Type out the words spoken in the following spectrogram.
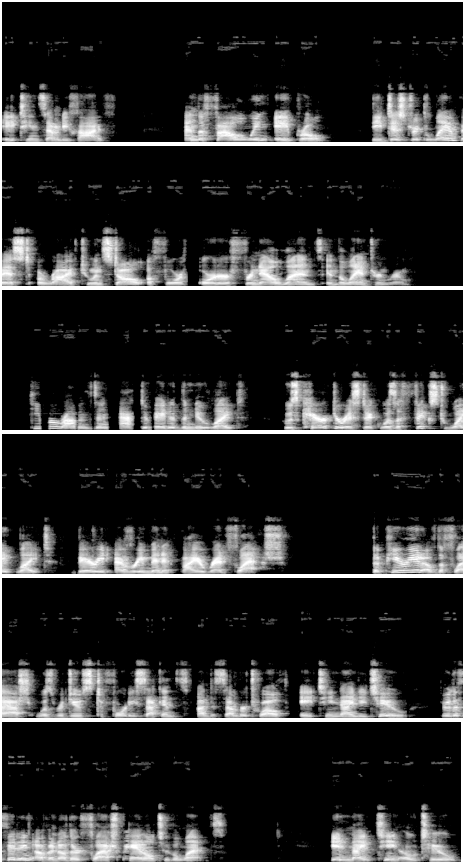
1875, and the following April, the district lampist arrived to install a fourth order Fresnel lens in the lantern room. Keeper Robinson activated the new light, whose characteristic was a fixed white light, varied every minute by a red flash. The period of the flash was reduced to 40 seconds on December 12, 1892, through the fitting of another flash panel to the lens. In 1902,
